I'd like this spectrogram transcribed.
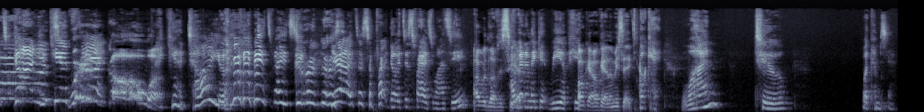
It's gone. You can't Where see did it. go? I can't tell you. it's my secret. Yeah, it's a surprise. No, it's a surprise. You want to see? I would love to see I'm it. gonna make it reappear. Okay, okay. Let me see. Okay. One, two. What comes next?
